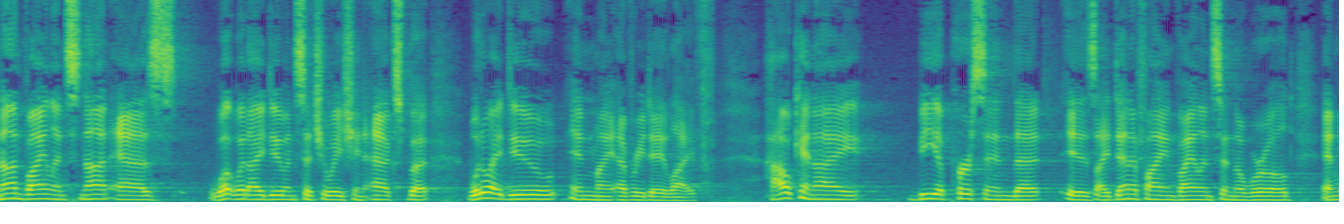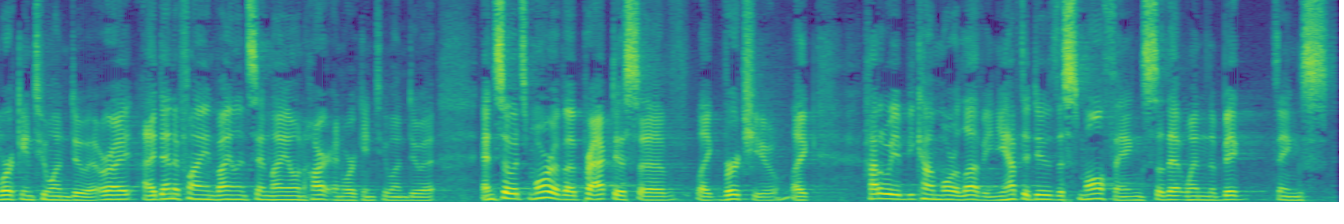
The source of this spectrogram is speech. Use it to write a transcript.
nonviolence not as what would I do in situation X, but what do I do in my everyday life? How can I be a person that is identifying violence in the world and working to undo it, or identifying violence in my own heart and working to undo it? And so it's more of a practice of like virtue. Like, how do we become more loving? You have to do the small things so that when the big things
